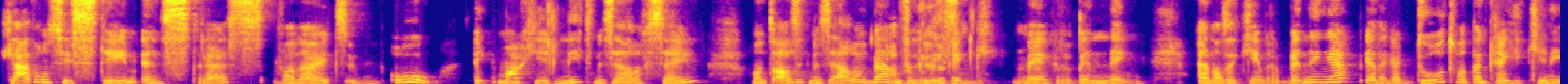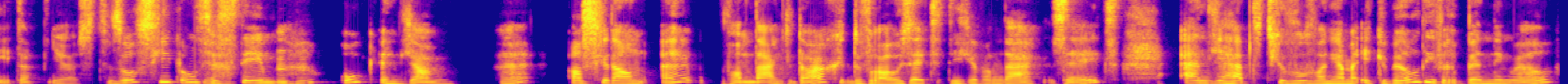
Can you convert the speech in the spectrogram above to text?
gaat ons systeem in stress vanuit, oh, ik mag hier niet mezelf zijn, want als ik mezelf ben, verlies ik mijn verbinding. En als ik geen verbinding heb, ja, dan ga ik dood, want dan krijg ik geen eten. Juist. Zo schiet ons Ja. systeem Mhm. ook in gang. Hè? Als je dan hè, vandaag de dag de vrouw bent die je vandaag zijt, en je hebt het gevoel van, ja, maar ik wil die verbinding wel,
